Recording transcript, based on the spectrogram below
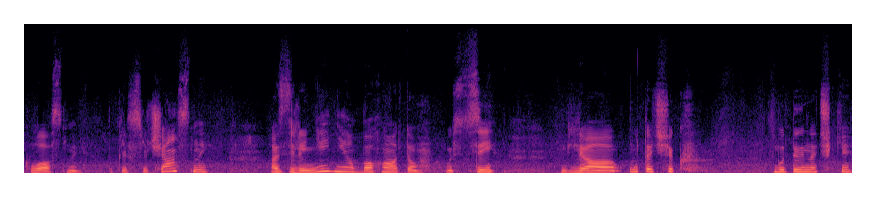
класний, такий сучасний, озеленіння багато. Ось ці для уточок будиночки.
